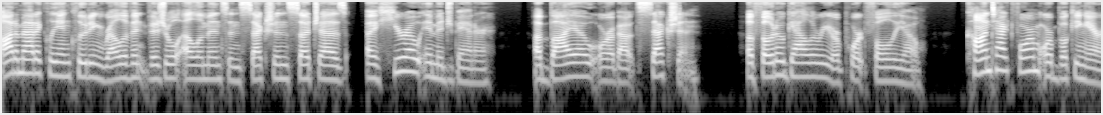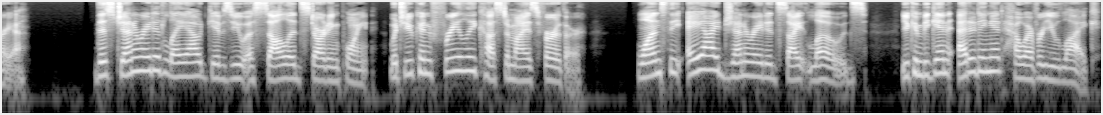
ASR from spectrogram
automatically including relevant visual elements in sections such as a hero image banner, a bio or about section, a photo gallery or portfolio, contact form or booking area. This generated layout gives you a solid starting point, which you can freely customize further. Once the AI generated site loads, you can begin editing it however you like.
